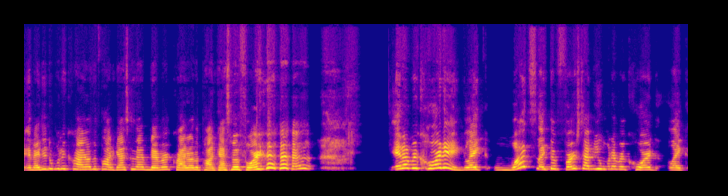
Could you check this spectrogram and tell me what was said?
And I didn't want to cry on the podcast because I've never cried on the podcast before. and I'm recording. Like, what? Like the first time you want to record like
